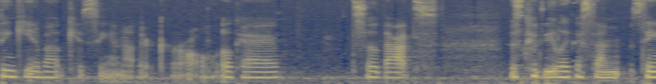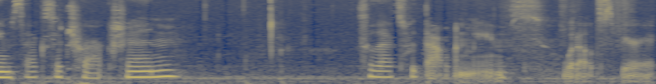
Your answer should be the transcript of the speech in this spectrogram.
thinking about kissing another girl, okay? So that's, this could be like a same sex attraction. So that's what that one means. What else, Spirit?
